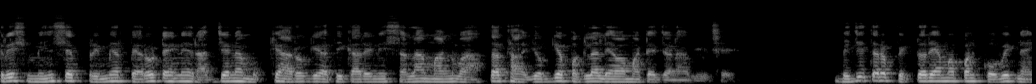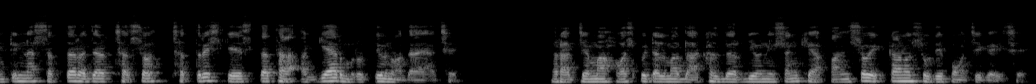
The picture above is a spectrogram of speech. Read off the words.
ક્રિસ મિન્સે પ્રીમિયર પેરોટાઈને રાજ્યના મુખ્ય આરોગ્ય અધિકારીની સલાહ માનવા તથા યોગ્ય પગલાં લેવા માટે જણાવ્યું છે. બીજી તરફ વિક્ટોરિયામાં પણ કોવિડ નાઇન્ટીનના સત્તર હજાર છસો છત્રીસ કેસ તથા અગિયાર મૃત્યુ નોંધાયા છે. રાજ્યમાં હોસ્પિટલમાં દાખલ દર્દીઓની સંખ્યા પાંચસો એકાણું સુધી પહોંચી ગઈ છે.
